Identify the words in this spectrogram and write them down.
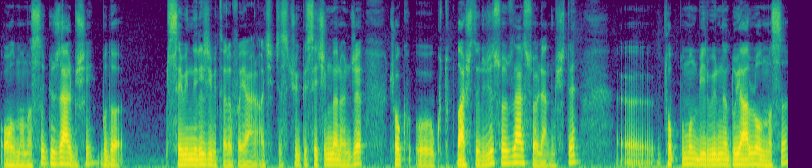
olmaması güzel bir şey. Bu da sevindirici bir tarafı yani açıkçası. Çünkü seçimden önce çok e, kutuplaştırıcı sözler söylenmişti. E, toplumun birbirine duyarlı olması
